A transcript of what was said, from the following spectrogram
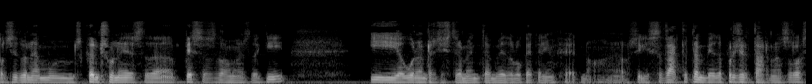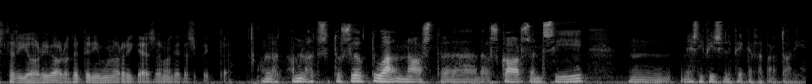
els hi donem uns cançoners de peces d'homes d'aquí i algun enregistrament també del que tenim fet. No? O sigui, se tracta també de projectar-nos a l'exterior i veure que tenim una riquesa en aquest aspecte. Amb la, amb la situació actual nostra de, dels cors en si mm, és difícil fer aquest repertori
